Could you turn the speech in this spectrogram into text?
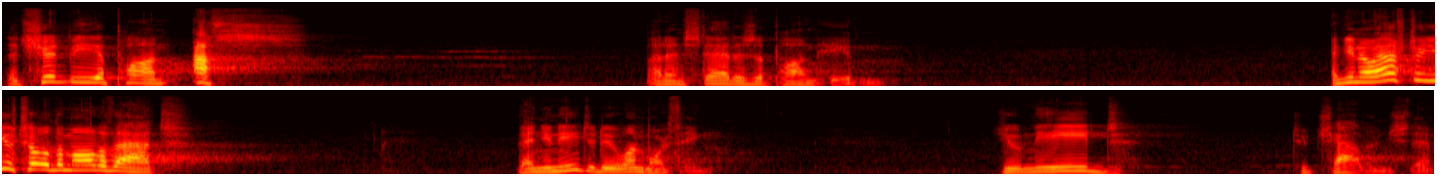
that should be upon us, but instead is upon Him. And you know, after you've told them all of that, then you need to do one more thing. You need to challenge them.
